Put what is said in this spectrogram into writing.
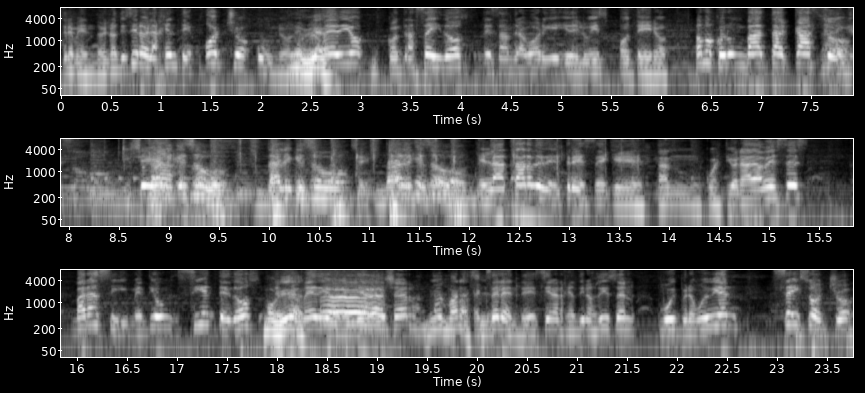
tremendo. El noticiero de la gente 8-1 de bien. promedio contra 6-2 de Sandra Borghi y de Luis Otero. Vamos con un batacazo. Y llega Dale que sobo, dale que sobo, Sí. dale que sobo. en la tarde del 13, que es tan cuestionada a veces, Barassi metió un 7-2 Muy de bien. promedio en el día de ayer. Bien, Barassi. Excelente, ¿eh? 100 argentinos dicen muy pero muy bien. 6-8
